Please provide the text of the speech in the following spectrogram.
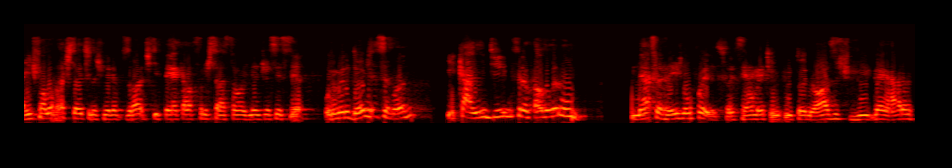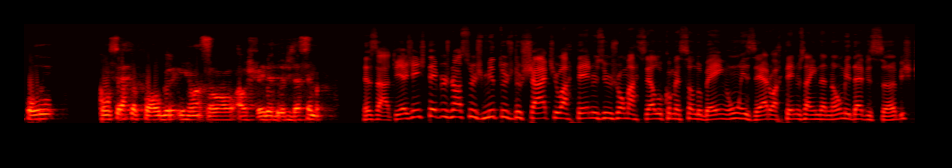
A gente falou bastante nos primeiros episódios que tem aquela frustração, às vezes, de você ser o número 2 da semana e cair de enfrentar o número 1. Um. Nessa vez não foi isso. Foi realmente vitoriosos e ganharam com, com certa folga em relação aos perdedores da semana. Exato. E a gente teve os nossos mitos do chat, o Artênios e o João Marcelo começando bem, 1 e 0. O Artênios ainda não me deve subs.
